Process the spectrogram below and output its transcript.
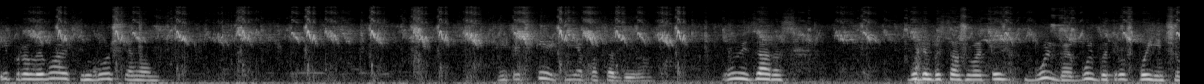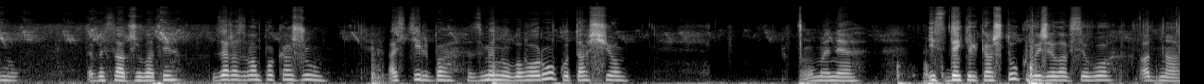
І проливаю цим розчином квіточки, які я посадила. Ну і зараз будемо висаджувати бульби, бульби трошки по-іншому висаджувати. Зараз вам покажу астільба з минулого року, та що у мене із декілька штук вижила всього одна.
